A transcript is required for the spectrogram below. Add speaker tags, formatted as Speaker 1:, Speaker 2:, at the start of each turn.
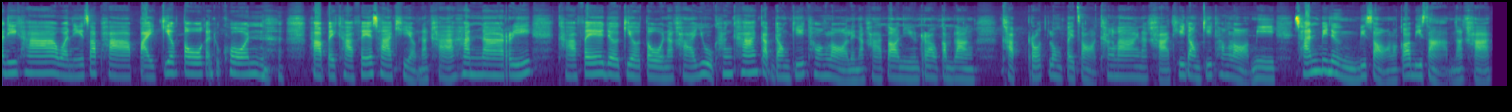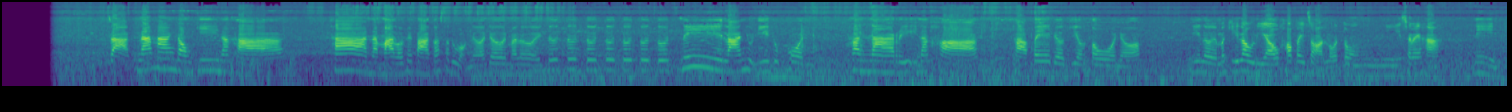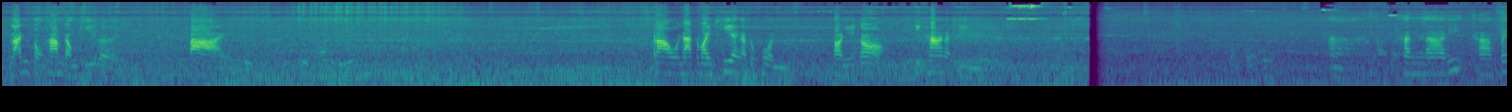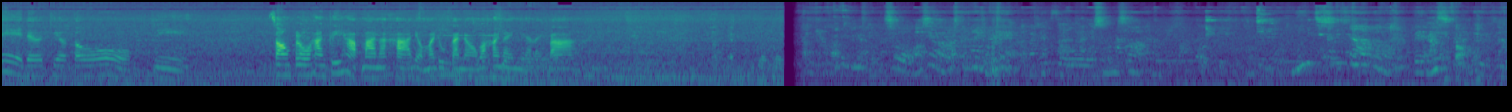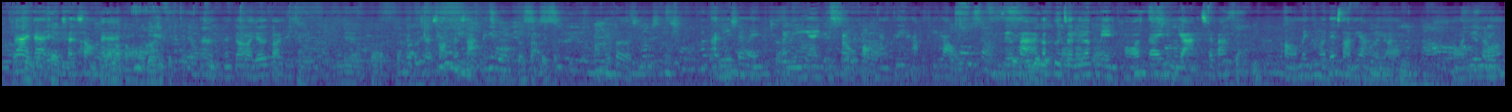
Speaker 1: สวัสดีค่ะ วันนี้จะพาไปเกียวโตกันทุกคน พาไปคาเฟ่ชาเขียวนะคะฮันนาริคาเฟ่เดอเกียวโตนะคะ อยู่ข้างๆกับดองกี้ทองหล่อเลยนะคะ ตอนนี้เรากำลังขับรถลงไปจอดข้างล่างนะคะ ที่ดองกี้ทองหล่อมีชั้น B1 B2 แล้วก็ B3 นะคะ จากหน้าห้างดองกี้นะคะ ถ้ามารถไฟฟ้าก็สะดวกเนอะเดินมาเลยตืดตืดตืดตืดตืดตืดตืดนี่ร้านอยู่นี่ทุกคนฮันนารินะคะคาเฟ่เดอเกียวโตเนอะนี่เลยเมื่อกี้เราเลี้ยวเข้าไปจอดรถตรงนี้ใช่ไหมคะ นี่ร้านอยู่ตรงข้ามดองกี้เลยตายเรานัดไว้เที่ยงนะทุกคน ตอนนี้ก็อีก 5 นาที อ่า ฮันนาริคาเฟ่เดอเกียวโต นี่จองโปรฮังกี้หับมานะคะ เดี๋ยวมาดูกันเนาะว่าข้างในมีอะไรบ้าง
Speaker 2: สองไหม
Speaker 1: ได้ได้ชั้นสองก็ได้
Speaker 2: แล้วเราต้องออเดอร์ให้เสร็จก่อน
Speaker 1: อ่างั้นก็ออเดอร์ก่อน
Speaker 2: เนี่ยก็จะ
Speaker 1: ไม่รู้ชั้นสองชั้นสามเป็นยังไง
Speaker 2: ชั้นสามไม่เปิด
Speaker 1: อ๋อไม่เปิด อันนี้ใช่ไหม
Speaker 2: ใช่
Speaker 1: อันนี้ไงคือโปรของฮังกี้หับที่เราเลือกมา ก็คือจะเลือกเมนคอร์สได้หนึ่งอย่างใช่ปะ
Speaker 2: สาม
Speaker 1: อ๋อเมนคอร์สได้สามอย่างเลยเหรอ อ๋อดีเนาะ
